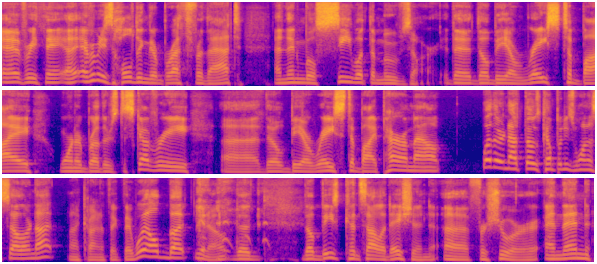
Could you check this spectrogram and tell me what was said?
everything uh, everybody's holding their breath for that and then we'll see what the moves are. There, there'll be a race to buy warner brothers discovery uh, there'll be a race to buy paramount. Whether or not those companies want to sell or not i kind of think they will but you know the, there'll be consolidation uh, for sure. And then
